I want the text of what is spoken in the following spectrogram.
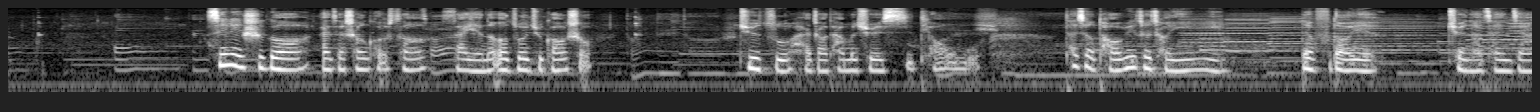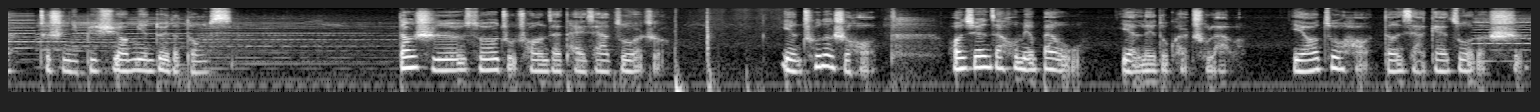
心里是个爱在伤口上撒盐的恶作剧高手，剧组还找他们学习跳舞，他想逃避这场阴影，但副导演劝他参加。这是你必须要面对的东西。当时所有主创在台下坐着，演出的时候，黄轩在后面伴舞，眼泪都快出来了，也要做好当下该做的事。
